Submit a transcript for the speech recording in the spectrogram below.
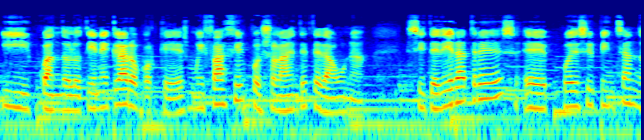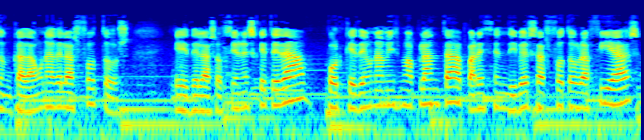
Y cuando lo tiene claro, porque es muy fácil, pues solamente te da una. Si te diera tres, eh, puedes ir pinchando en cada una de las fotos eh, de las opciones que te da, porque de una misma planta aparecen diversas fotografías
